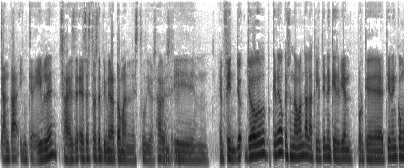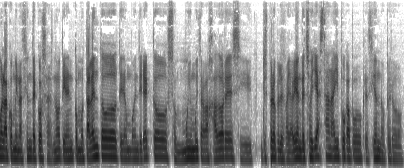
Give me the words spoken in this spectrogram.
canta increíble, o sea, es de, es de estos de primera toma en el estudio, ¿sabes? Y, en fin, yo, yo creo que es una banda a la que le tiene que ir bien, porque tienen como la combinación de cosas, ¿no? Tienen como talento, tienen un buen directo, son muy, muy trabajadores y yo espero que les vaya bien. De hecho, ya están ahí poco a poco creciendo, pero,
